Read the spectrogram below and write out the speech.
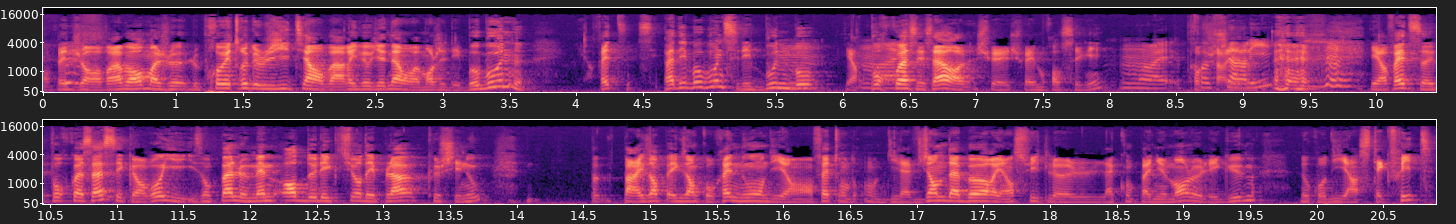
en fait, genre vraiment, moi, je- le premier truc que je dis, tiens, on va arriver au Vietnam, on va manger des bobounes. Fait, c'est pas des bobounes, c'est des bunbo. Mm. Et alors, pourquoi Ouais. c'est ça Alors, je, suis, je suis allé me renseigner. Ouais, Prof prof Charlie. Charlie. Et en fait, pourquoi ça C'est qu'en gros, ils ils ont pas le même ordre de lecture des plats que chez nous. Par exemple, exemple concret, nous on dit en fait on, on dit la viande d'abord et ensuite l'accompagnement, le légume. Donc on dit un steak frites.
